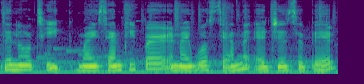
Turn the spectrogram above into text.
then I'll take my sandpaper and I will sand the edges a bit.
